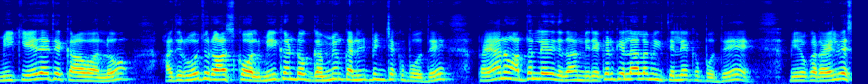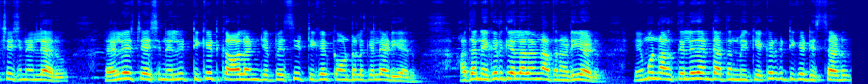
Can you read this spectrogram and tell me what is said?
మీకు ఏదైతే కావాలో అది రోజు రాసుకోవాలి. మీకంటూ ఒక గమ్యం కనిపించకపోతే ప్రయాణం అర్థం లేదు కదా. మీరు ఎక్కడికి వెళ్ళాలో మీకు తెలియకపోతే మీరు ఒక రైల్వే స్టేషన్ వెళ్ళారు. రైల్వే స్టేషన్ వెళ్ళి టికెట్ కావాలని చెప్పేసి టికెట్ కౌంటర్కి వెళ్ళి అడిగారు. అతను ఎక్కడికి వెళ్ళాలని అతను అడిగాడు. ఏమో నాకు తెలియదంటే అతను మీకు ఎక్కడికి టికెట్ ఇస్తాడు?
